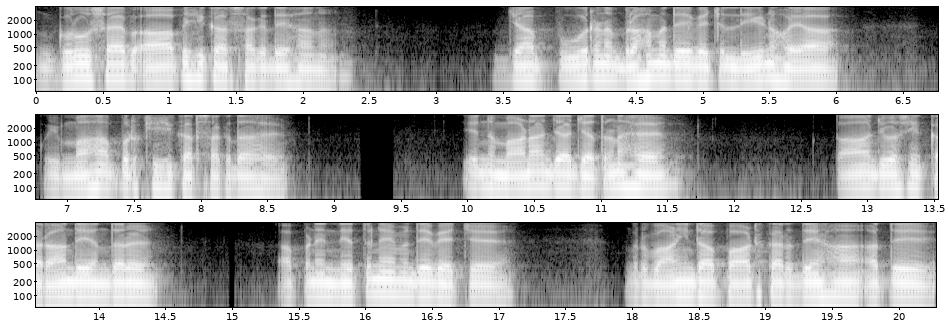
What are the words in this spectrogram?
ਗੁਰੂ ਸਾਹਿਬ ਆਪ ਹੀ ਕਰ ਸਕਦੇ ਹਨ। ਜਾਂ ਪੂਰਨ ਬ੍ਰਹਮ ਦੇ ਵਿੱਚ ਲੀਨ ਹੋਇਆ ਕੋਈ ਮਹਾਪੁਰਖ ਹੀ ਕਰ ਸਕਦਾ ਹੈ। ਇਹ ਨਿਮਾਣਾ ਜਾਂ ਯਤਨ ਹੈ। ਤਾਂ ਜੋ ਅਸੀਂ ਘਰਾਂ ਦੇ ਅੰਦਰ ਆਪਣੇ ਨਿਤਨੇਮ ਦੇ ਵਿੱਚ ਗੁਰਬਾਣੀ ਦਾ ਪਾਠ ਕਰਦੇ ਹਾਂ ਅਤੇ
